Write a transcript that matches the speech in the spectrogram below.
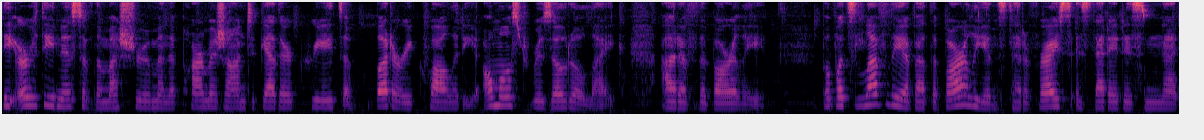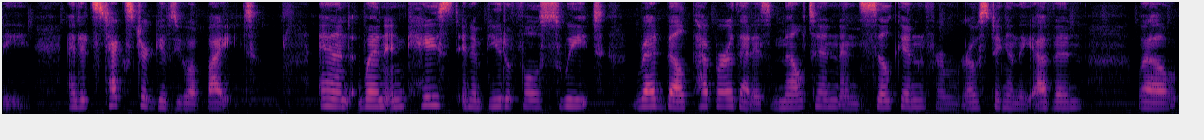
The earthiness of the mushroom and the parmesan together creates a buttery quality, almost risotto like, out of the barley. But what's lovely about the barley instead of rice is that it is nutty, and its texture gives you a bite. And when encased in a beautiful, sweet, red bell pepper that is melted and silken from roasting in the oven, well,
